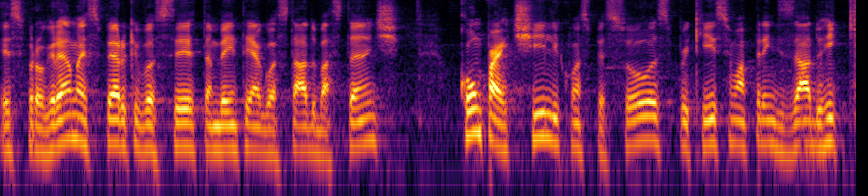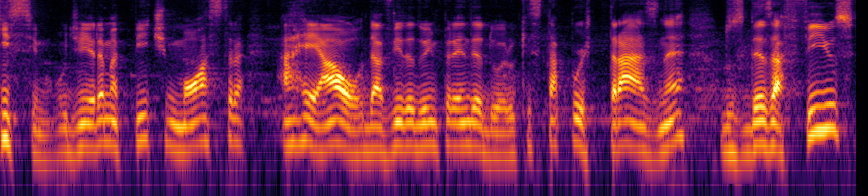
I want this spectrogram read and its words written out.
Esse programa. Espero que você também tenha gostado bastante compartilhe com as pessoas, porque isso é um aprendizado riquíssimo. O Dinheirama Pitch mostra a real da vida do empreendedor, o que está por trás né, dos desafios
